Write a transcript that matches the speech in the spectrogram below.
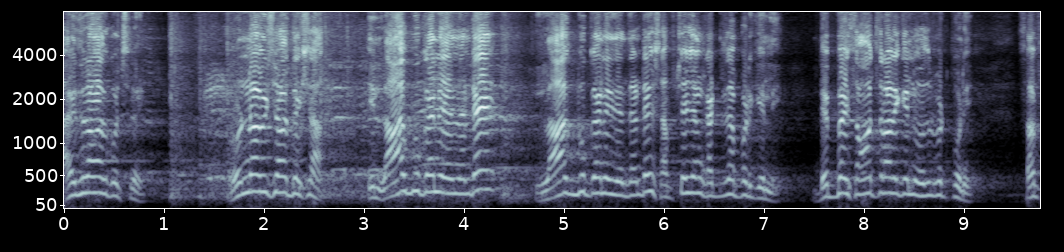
హైదరాబాద్కి వచ్చినాయి. రెండో విషయం అధ్యక్ష ఈ లాగ్ బుక్ అనేది ఏంటంటే లాగ్ బుక్ అనేది ఏంటంటే సబ్ స్టేషన్ కట్టినప్పటికి వెళ్ళి డెబ్బై సంవత్సరాలకి వెళ్ళి వదిలిపెట్టుకొని సబ్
